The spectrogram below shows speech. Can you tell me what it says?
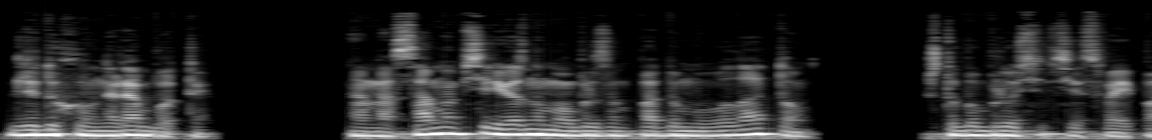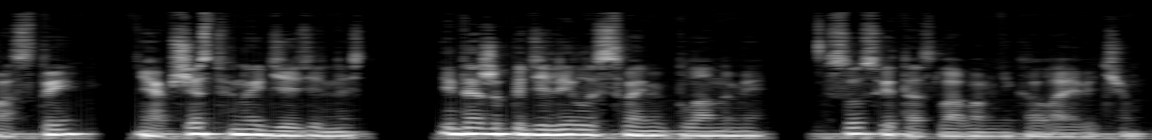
для духовной работы. Она самым серьезным образом подумывала о том, чтобы бросить все свои посты и общественную деятельность, и даже поделилась своими планами со Святославом Николаевичем.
